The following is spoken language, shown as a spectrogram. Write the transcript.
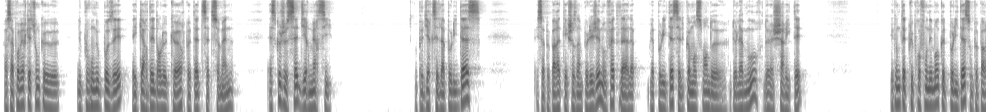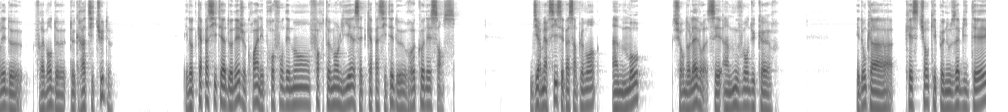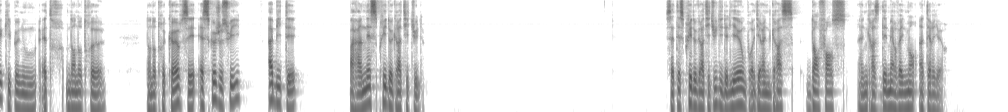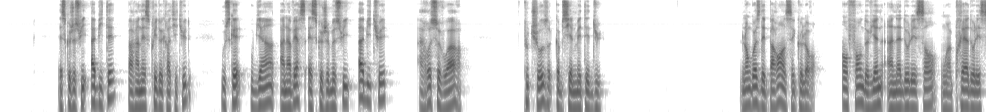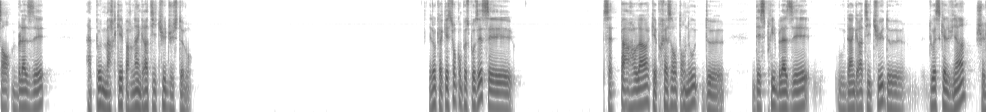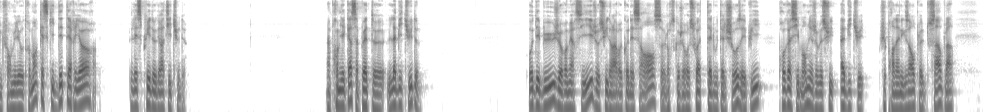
C'est la première question que nous pouvons nous poser et garder dans le cœur peut-être cette semaine. Est-ce que je sais dire merci? On peut dire que c'est de la politesse, et ça peut paraître quelque chose d'un peu léger, mais en fait, la, politesse, c'est le commencement de, l'amour, de la charité. Et donc, peut-être plus profondément que de politesse, on peut parler de vraiment de, de gratitude. Et notre capacité à donner, je crois, elle est profondément, fortement liée à cette capacité de reconnaissance. Dire merci, c'est pas simplement un mot sur nos lèvres, c'est un mouvement du cœur. Et donc la question qui peut nous habiter, qui peut nous être dans notre, dans cœur, c'est est-ce que je suis habité par un esprit de gratitude? Cet esprit de gratitude, il est lié, on pourrait dire, à une grâce d'enfance, à une grâce d'émerveillement intérieur. Est-ce que je suis habité par un esprit de gratitude ou, ce ou bien, à l'inverse, est-ce que je me suis habitué à recevoir toute chose comme si elle m'était due L'angoisse des parents, c'est que leur enfant devienne un adolescent ou un préadolescent blasé, un peu marqué par l'ingratitude, justement. Et donc la question qu'on peut se poser, c'est cette part-là qui est présente en nous de d'esprit blasé ou d'ingratitude, euh, d'où est-ce qu'elle vient Je vais le formuler autrement. Qu'est-ce qui détériore l'esprit de gratitude? Un premier cas, ça peut être euh, l'habitude. Au début, je remercie, je suis dans la reconnaissance lorsque je reçois telle ou telle chose, et puis progressivement, bien, je me suis habitué. Je vais prendre un exemple tout simple. Hein.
